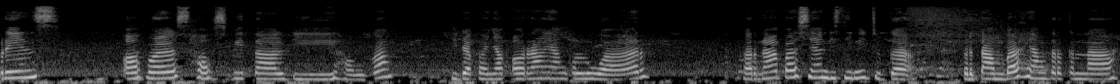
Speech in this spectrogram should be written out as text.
Prince of Wales Hospital di Hong Kong. Tidak banyak orang yang keluar karena pasien di sini juga bertambah yang terkena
